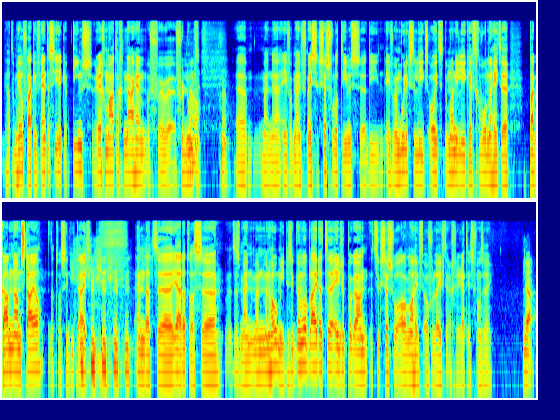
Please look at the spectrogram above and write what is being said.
ik, had hem heel vaak in fantasy. Ik heb teams regelmatig naar hem ver, vernoemd. Oh. Hm. Mijn, een van mijn meest succesvolle teams, die een van mijn moeilijkste leagues ooit de Money League heeft gewonnen, heette Pagan Style. Dat was in die tijd. en dat, uh, ja, dat was uh, dat is mijn, mijn, mijn homie. Dus ik ben wel blij dat uh, Angel Pagan het succesvol allemaal heeft overleefd en gered is van zee. Ja,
